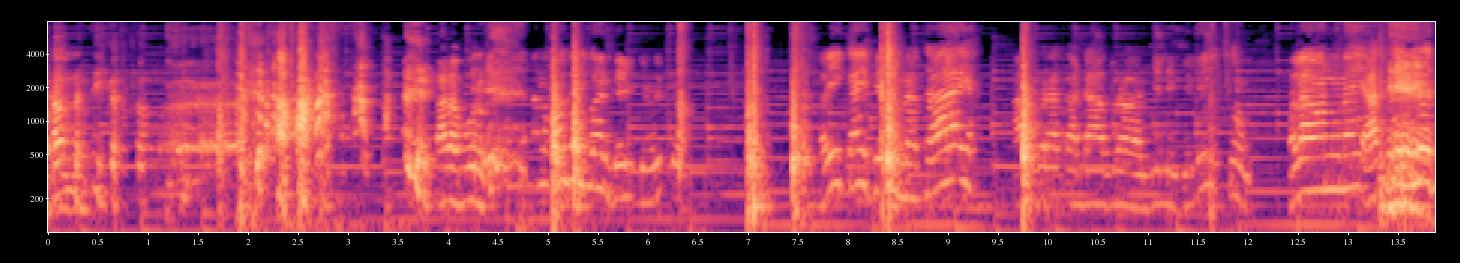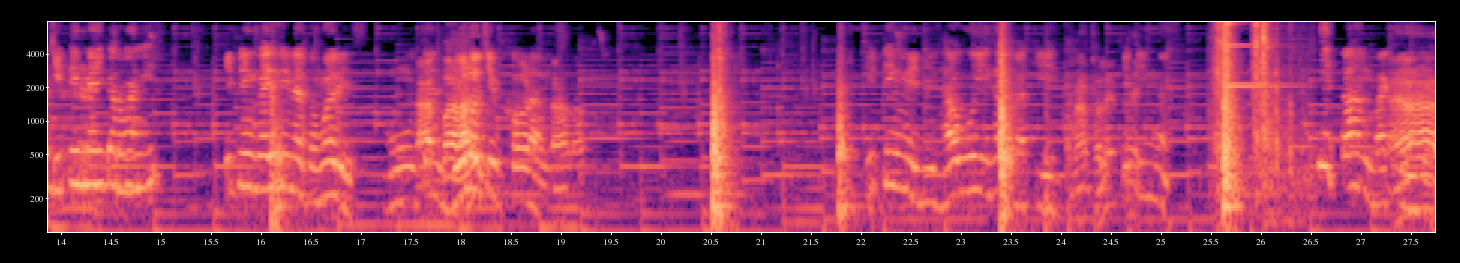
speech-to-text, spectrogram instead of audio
કામ નથી કરતો તારા પૂરું આનો મગજ બંધ થઈ ગયું મિત્રો હવે કઈ ભેગું ના થાય આબરા કા ડાબરા ગીલી ગીલી છું હલાવાનું નહીં હાથ ચીટિંગ નહીં કરવાની ચીટિંગ કરી ને તો મરીશ હું તને. ચીપ ખવડાવીશ. ચીટિંગ નહીં જી થાવું ઈ હે બાકી હા, ભલે ચીટિંગ નહીં ઈ તંગ બાકી હા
